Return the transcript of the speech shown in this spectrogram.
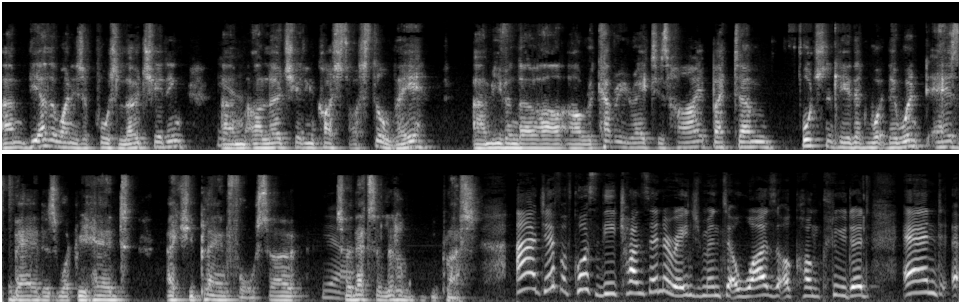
Um, the other one is, of course, load shedding. Yeah. Um, our load shedding costs are still there, um, even though our, our, recovery rate is high. But um, fortunately, that w- they weren't as bad as what we had actually planned for. So, yeah. so that's a little bit of a plus. Uh, Geoff, of course, the Transcend arrangement was uh, concluded, and uh,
